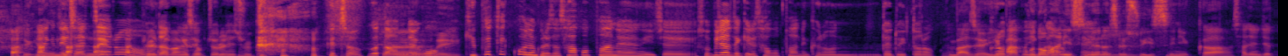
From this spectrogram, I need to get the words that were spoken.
아니, 근데 괜찮은데 실제로- 별다방에서 협조를 해줄까? 그렇죠. 그것도 안 네, 되고 네. 기프티콘은 그래서 사고 파는 이제 소비자들끼리 사고 파는 그런 데도 있더라고요. 맞아요. 그러다 바코드만 있으면 네. 쓸 수 있으니까 사실 이제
